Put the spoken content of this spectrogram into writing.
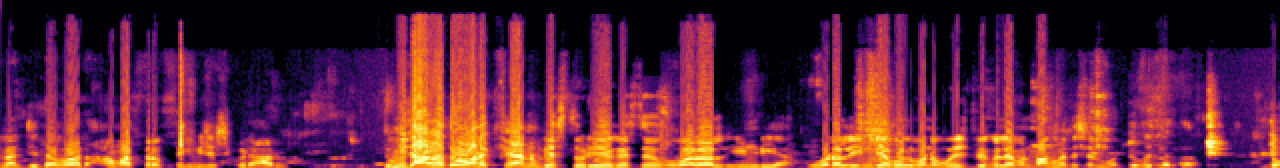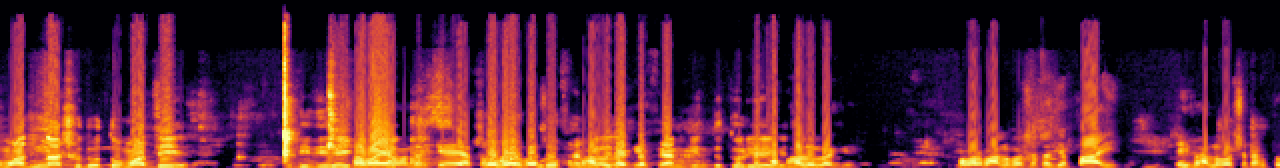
এনার্জি দেওয়ার আমার তরফ থেকে বিশেষ করে। আর তুমি জানো না, তোমার অনেক ফ্যান বেশ তৈরি হয়ে গেছে ওভারঅল ইন্ডিয়া ওভারঅল ইন্ডিয়া বলব না ওয়েস্ট বেঙ্গল এবং বাংলাদেশের মধ্যে বুঝলে তো? তোমার না শুধু তোমাদের। দিদি এই সবাই আমাদেরকে এত সবাই পুরো ফ্যামিলির একটা ফ্যান কিন্তু তৈরি হয়ে গেছে। ভালো লাগে। সবার ভালোবাসাটা যে পাই এই ভালোবাসাটা তো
